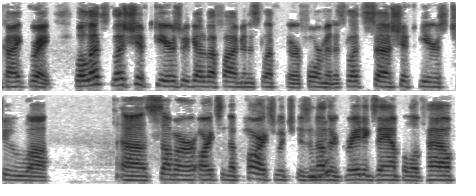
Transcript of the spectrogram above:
Okay, great. Well, let's let's shift gears. We've got about five minutes left, or four minutes. Let's uh, shift gears to uh, uh, summer arts in the parks, which is mm-hmm. another great example of how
